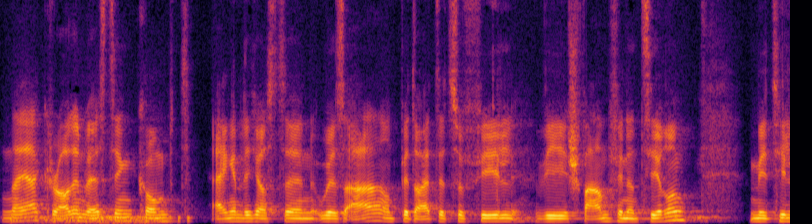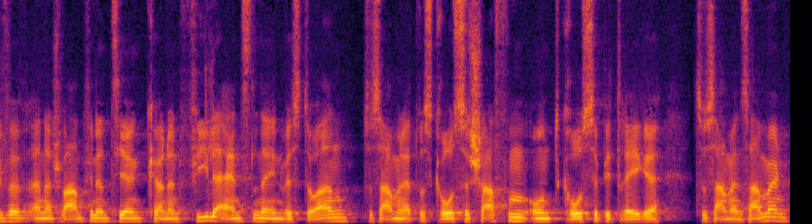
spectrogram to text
Naja, Crowdinvesting kommt eigentlich aus den USA und bedeutet so viel wie Schwarmfinanzierung. Mit Hilfe einer Schwarmfinanzierung können viele einzelne Investoren zusammen etwas Großes schaffen und große Beträge zusammensammeln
